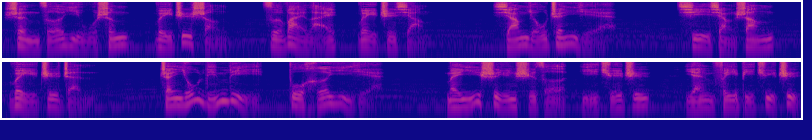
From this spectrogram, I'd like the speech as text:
甚则异物生，谓之省；自外来，谓之祥。祥由真也。气象伤，谓之诊。诊由邻立，不合意也。每一事云实则以觉之，言非必具至，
